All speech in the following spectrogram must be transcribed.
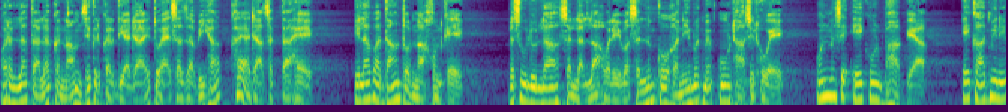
اور اللہ تعالیٰ کا نام ذکر کر دیا جائے تو ایسا ذبیحہ کھایا جا سکتا ہے۔ علاوہ دانت اور ناخن کے۔ رسول اللہ صلی اللہ علیہ وسلم کو غنیمت میں اونٹ حاصل ہوئے۔ ان میں سے ایک اونٹ بھاگ گیا۔ ایک آدمی نے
